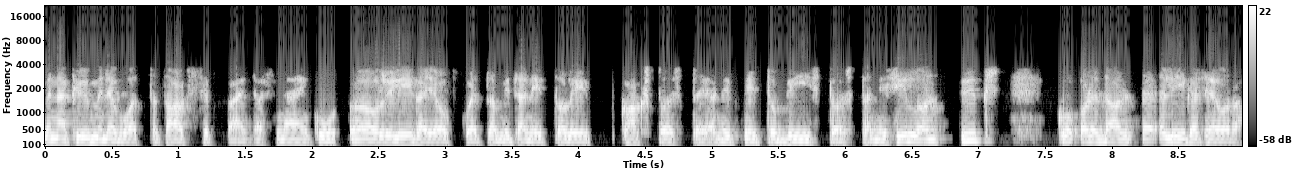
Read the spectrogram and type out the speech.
mennään kymmenen vuotta taaksepäin tässä näin, kun oli liigajoukkuetta, mitä niitä oli 12 ja nyt niitä on 15, niin silloin yksi, kun otetaan liigaseura,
